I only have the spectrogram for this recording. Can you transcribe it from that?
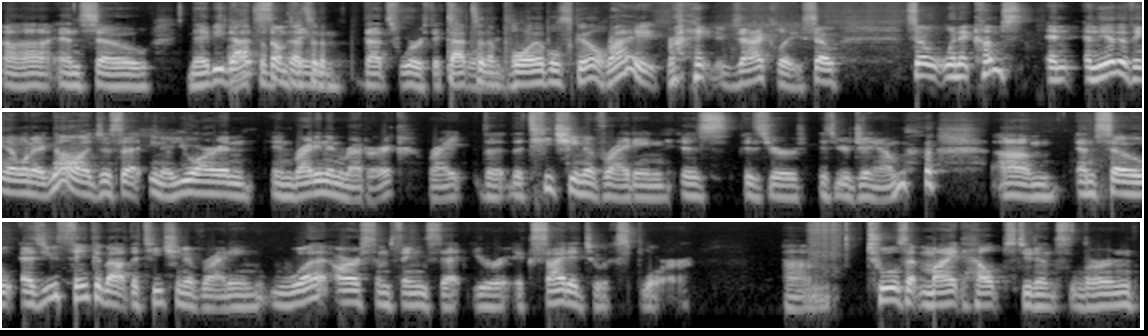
uh, and so maybe that's, that's a, something that's, an, that's worth. Exploring. That's an employable skill. Right. Right. Exactly. So so when it comes and and the other thing I want to acknowledge is that you know you are in in writing and rhetoric, right? The the teaching of writing is is your is your jam, um, and so as you think about the teaching of writing, what are some things that you're excited to explore? Um, tools that might help students learn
